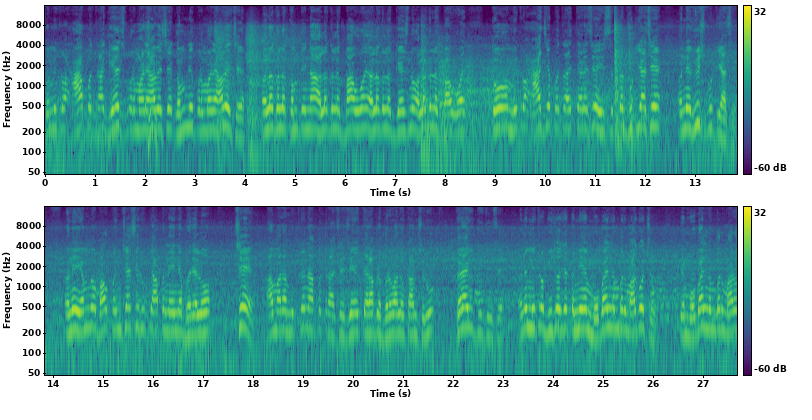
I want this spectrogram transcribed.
તો મિત્રો આ પતરા ગેજ પ્રમાણે આવે છે, કંપની પ્રમાણે આવે છે. અલગ અલગ કંપનીના અલગ અલગ ભાવ હોય, અલગ અલગ ગેસનો અલગ અલગ ભાવ હોય. તો મિત્રો આ જે પતરા અત્યારે છે એ સત્તર ફૂટિયા છે અને વીસ ફૂટિયા છે. અને એમનો ભાવ પંચ્યાસી રૂપિયા આપણને એને ભરેલો છે. આ મારા મિત્રના પતરા છે, જે અત્યારે આપણે ભરવાનું કામ શરૂ કરાવી દીધું છે. અને મિત્રો બીજો જે તમે મોબાઈલ નંબર માગો છો તે મોબાઈલ નંબર મારો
